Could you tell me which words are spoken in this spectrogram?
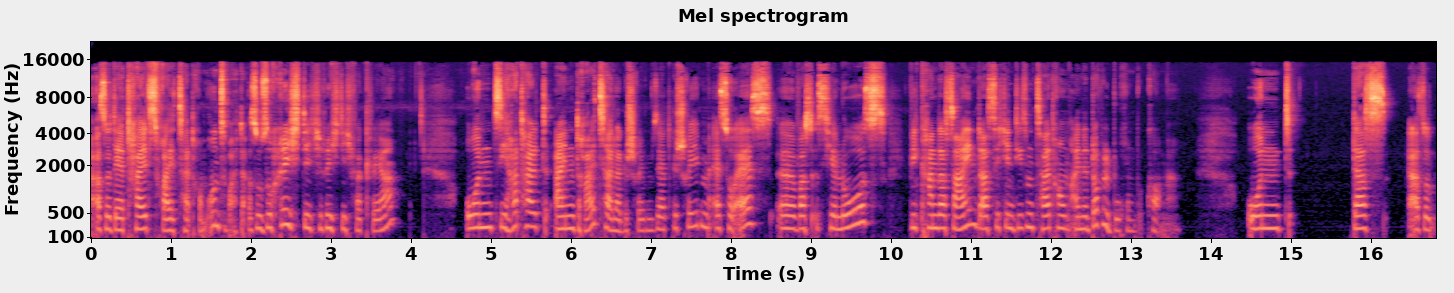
also der teils freie Zeitraum und so weiter. Also so richtig, richtig verquer. Und sie hat halt einen Dreizeiler geschrieben. Sie hat geschrieben, SOS, äh, was ist hier los? Wie kann das sein, dass ich in diesem Zeitraum eine Doppelbuchung bekomme? Und das, also,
